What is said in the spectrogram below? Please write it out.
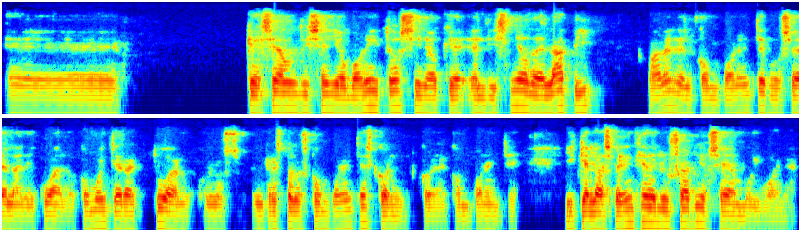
que sea un diseño bonito, sino que el diseño del API ¿vale? del componente pues, sea el adecuado, cómo interactúan con los, el resto de los componentes con, el componente y que la experiencia del usuario sea muy buena.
